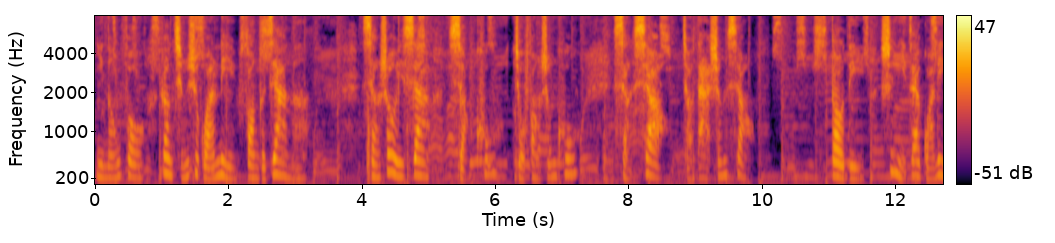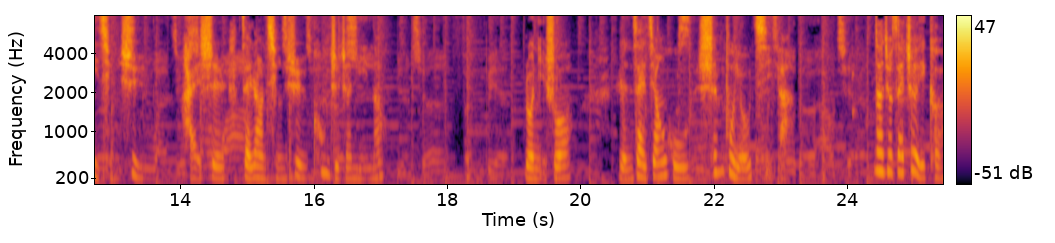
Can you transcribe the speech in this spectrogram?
你能否让情绪管理放个假呢？享受一下，想哭就放声哭，想笑就大声笑。到底是你在管理情绪，还是在让情绪控制着你呢？若你说“人在江湖，身不由己”呀，那就在这一刻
